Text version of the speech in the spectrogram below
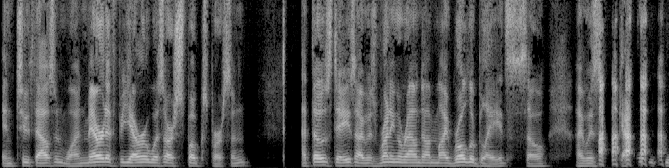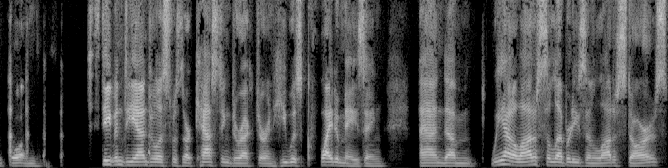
in 2001. Meredith Vieira was our spokesperson. At those days, I was running around on my rollerblades. So I was gathering people. And Stephen DeAngelis was our casting director, and he was quite amazing. And um, we had a lot of celebrities and a lot of stars.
